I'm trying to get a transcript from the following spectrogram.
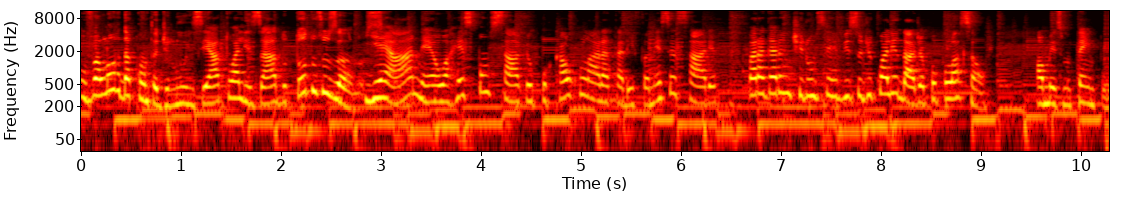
O valor da conta de luz é atualizado todos os anos e é a ANEL a responsável por calcular a tarifa necessária para garantir um serviço de qualidade à população. Ao mesmo tempo,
